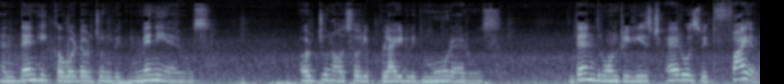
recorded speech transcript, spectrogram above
And then he covered Arjun with many arrows. Arjun also replied with more arrows. Then Drona released arrows with fire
